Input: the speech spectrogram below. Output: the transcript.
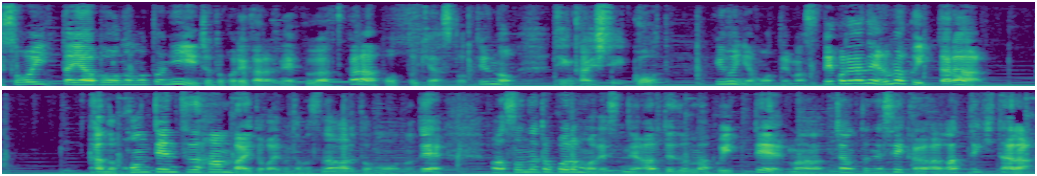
そういった野望のもとに、ちょっとこれからね、9月からポッドキャストっていうのを展開していこうというふうに思ってます。で、これがね、うまくいったら、あのコンテンツ販売とかにも多分つながると思うので、まあ、そんなところもですねある程度うまくいって、まあ、ちゃんとね成果が上がってきたら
